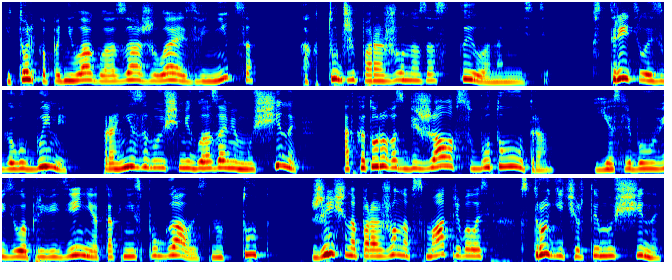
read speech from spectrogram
и только подняла глаза, желая извиниться – как тут же пораженно застыла на месте. Встретилась с голубыми, пронизывающими глазами мужчины, от которого сбежала в субботу утром. Если бы увидела привидение, так не испугалась, но тут... Женщина пораженно всматривалась в строгие черты мужчины,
